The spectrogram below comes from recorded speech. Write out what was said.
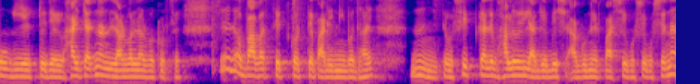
ও গিয়ে একটু যে হাইটার না লড়বড় লড়বড় করছে। বাবা সেট করতে পারিনি বোধ হয় তো শীতকালে ভালোই লাগে, বেশ আগুনের পাশে বসে বসে, না?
